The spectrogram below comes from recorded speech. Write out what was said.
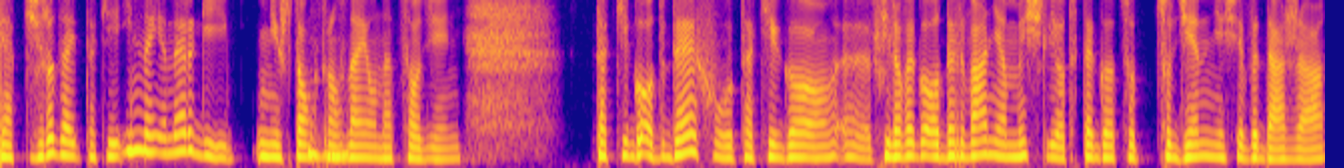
jakiś rodzaj takiej innej energii niż tą, którą mhm. znają na co dzień takiego oddechu, takiego e, chwilowego oderwania myśli od tego, co codziennie się wydarza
